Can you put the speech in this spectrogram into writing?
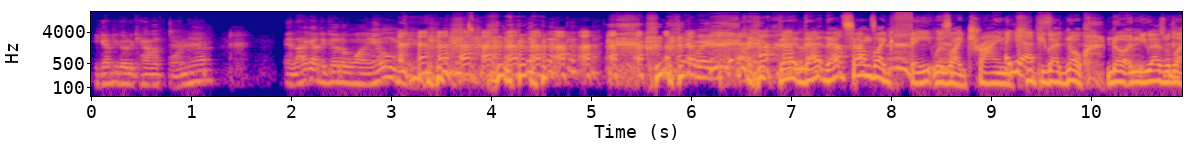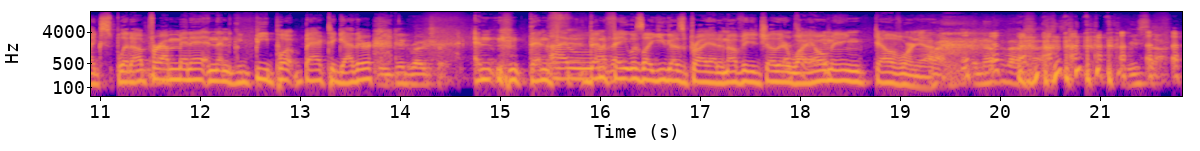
he got to go to California, and I got to go to Wyoming. anyway, That, that that sounds like fate was like trying to Yes. keep you guys no no, and you guys would like split up for a minute and then be put back together, we did road trip. and then I then fate it. was like you guys probably had enough of each other. That's right. Wyoming, California. All right, enough about us. we suck.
